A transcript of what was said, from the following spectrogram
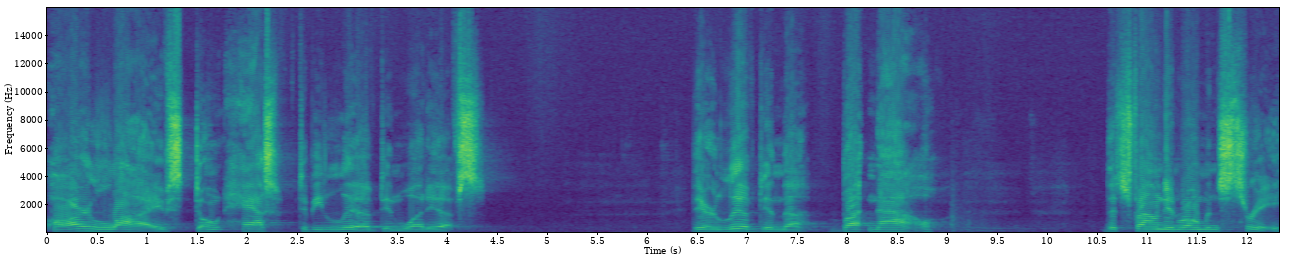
our lives don't have to be lived in what ifs, they're lived in the but now that's found in Romans 3.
